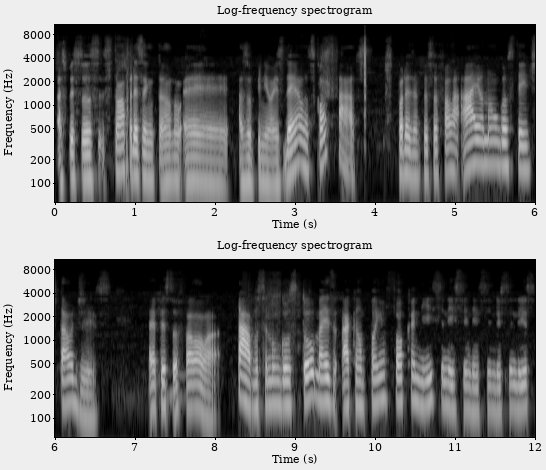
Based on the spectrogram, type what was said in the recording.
As pessoas estão apresentando é, as opiniões delas com fatos. Por exemplo, a pessoa fala, ah, eu não gostei de tal disso. Aí a pessoa fala lá, tá, você não gostou, mas a campanha foca nisso, nisso, nisso, nisso, nisso.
